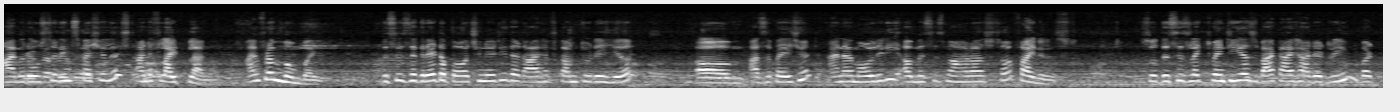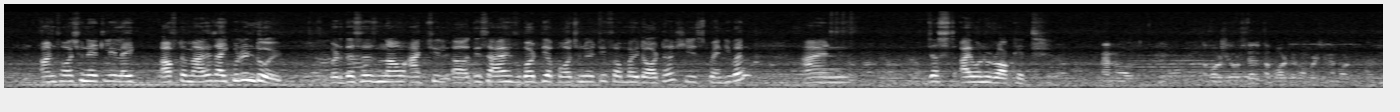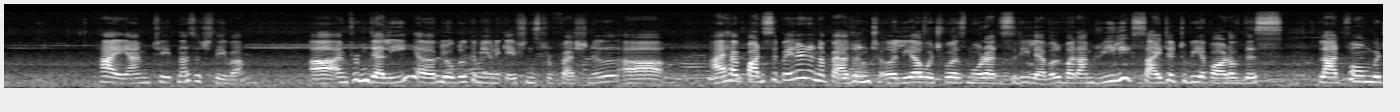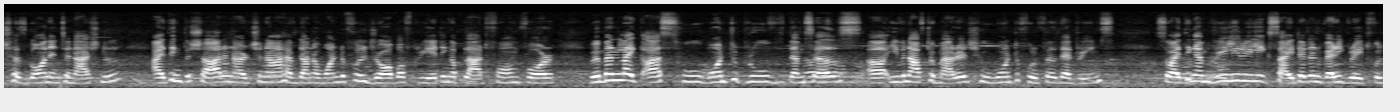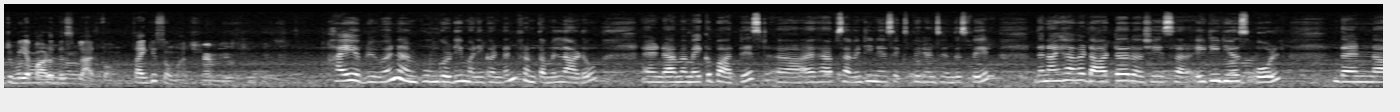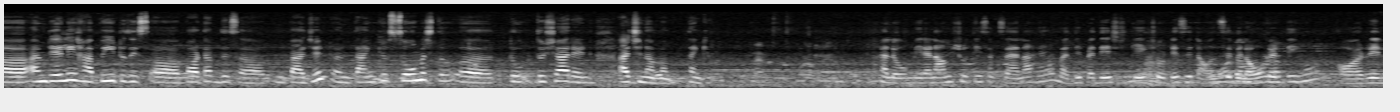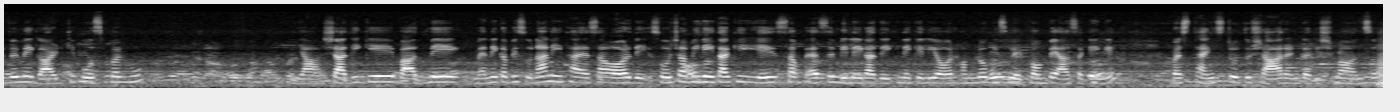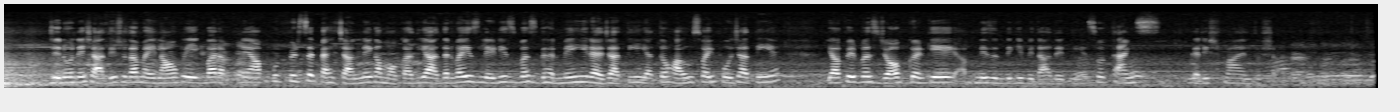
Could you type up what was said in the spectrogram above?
I'm a rostering specialist and a flight planner. I'm from Mumbai. This is a great opportunity that I have come today here um, as a patient, and I'm already a Mrs. Maharashtra finalist. So this is like 20 years back. I had a dream, but unfortunately, like after marriage, I couldn't do it. But this is now actually uh, this I have got the opportunity from my daughter. She is 21, and just I want to rock it. Ma'am, about yourself, about the competition, about Hi, I'm Chetna Sachdeva. Uh, I'm from Delhi, a global communications professional. Uh, I have participated in a pageant earlier, which was more at city level, but I'm really excited to be a part of this platform, which has gone international. I think Tushar and Archana have done a wonderful job of creating a platform for women like us who want to prove themselves uh, even after marriage, who want to fulfill their dreams. So I think I'm really, really excited and very grateful to be a part of this platform. Thank you so much. Hi everyone, I'm Pungodi Manikandan from Tamil Nadu and I'm a makeup artist. Uh, I have 17 years experience in this field. Then I have a daughter, uh, she's uh, 18 years old. Then uh, I'm really happy to this uh, part of this uh, pageant and thank you so much to, uh, to Tushar and Achana ma'am. Thank you. Hello मेरा नाम श्रुति सक्सेना है मध्य प्रदेश के एक छोटे से town से belong करती हूँ और रेलवे में गार्ड की पोस्ट पर हूँ या शादी के बाद में मैंने कभी सुना नहीं था ऐसा और सोचा भी नहीं था कि ये सब ऐसे मिलेगा देखने के लिए और हम लोग इस प्लेटफॉर्म पे आ सकेंगे। बस thanks to Tushar and Karishma also जिन्होंने शादीशुदा महिलाओं को एक बार अपने आप को फिर से पहचानने का मौका दिया। अदरवाइज़ लेडीज़ बस घर में ही रह जाती हैं, या तो हाउस वाइफ हो जाती हैं, या फिर बस जॉब करके अपनी ज़िंदगी बिता देती हैं। So thanks Karishma and Tushar.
